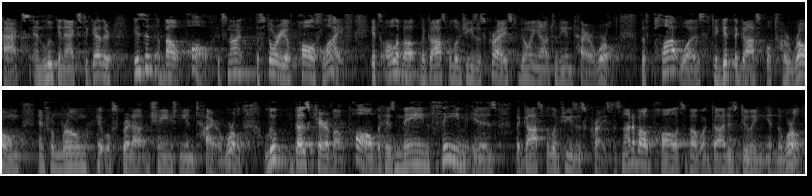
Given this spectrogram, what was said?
Acts and Luke and Acts together isn't about Paul. It's not the story of Paul's life. It's all about the gospel of Jesus Christ going out to the entire world. The plot was to get the gospel to Rome, and from Rome it will spread out and change the entire world. Luke does care about Paul, but his main theme is the gospel of Jesus Christ. It's not about Paul, it's about what God is doing doing in the world.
